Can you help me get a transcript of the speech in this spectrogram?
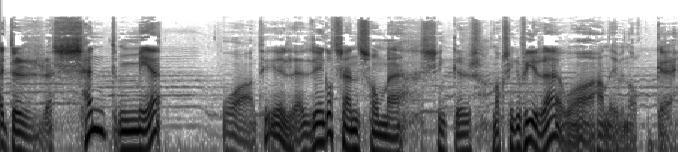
eitir Send med, og til er Ren Godsen som uh, synker, nok synker fire, og han er nok uh,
